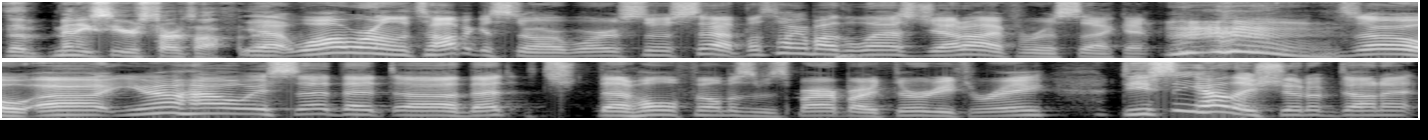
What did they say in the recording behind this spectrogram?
the miniseries starts off with Yeah, while we're on the topic of Star Wars, so Seth, let's talk about the Last Jedi for a second. so, uh, you know how we said that uh, that that whole film is inspired by 33? Do you see how they should have done it?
